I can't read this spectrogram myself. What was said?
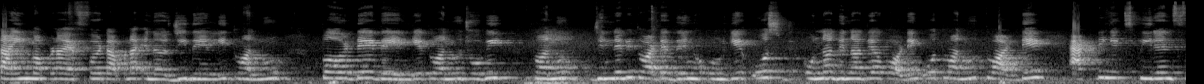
ਟਾਈਮ ਆਪਣਾ ਐਫਰਟ ਆਪਣਾ એનર્ਜੀ ਦੇਣ ਲਈ ਤੁਹਾਨੂੰ ਪਰ ਡੇ ਦੇਣਗੇ। ਤੁਹਾਨੂੰ ਜੋ ਵੀ ਤੁਹਾਨੂੰ ਜਿੰਨੇ ਵੀ ਤੁਹਾਡੇ ਦਿਨ ਹੋਣਗੇ, ਉਸ ਉਹਨਾਂ ਦਿਨਾਂ ਦੇ ਅਕੋਰਡਿੰਗ ਉਹ ਤੁਹਾਨੂੰ ਤੁਹਾਡੇ ਐਕਟਿੰਗ ਐਕਸਪੀਰੀਅੰਸ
